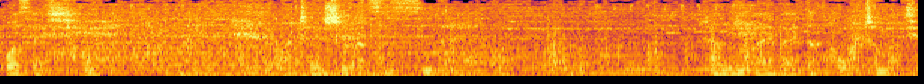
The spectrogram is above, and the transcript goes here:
波塞西，我真是个自私的人。让你白白等了我这么久，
